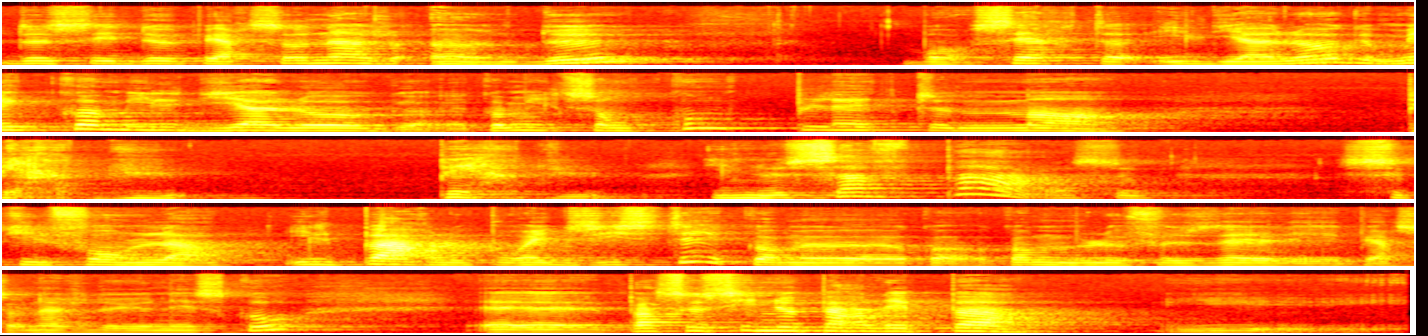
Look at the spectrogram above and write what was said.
de ces deux personnages, un, deux. Bon, certes, ils dialoguent, mais comme ils dialoguent, comme ils sont complètement perdus, perdus, ils ne savent pas ce, qu'ils font là. Ils parlent pour exister, comme, euh, le faisaient les personnages de Ionesco, euh, parce que s'ils ne parlaient pas, ils,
